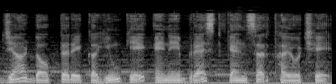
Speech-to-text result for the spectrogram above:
જ્યાં ડોક્ટરે કહ્યું કે એને બ્રેસ્ટ કેન્સર થયો છે.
